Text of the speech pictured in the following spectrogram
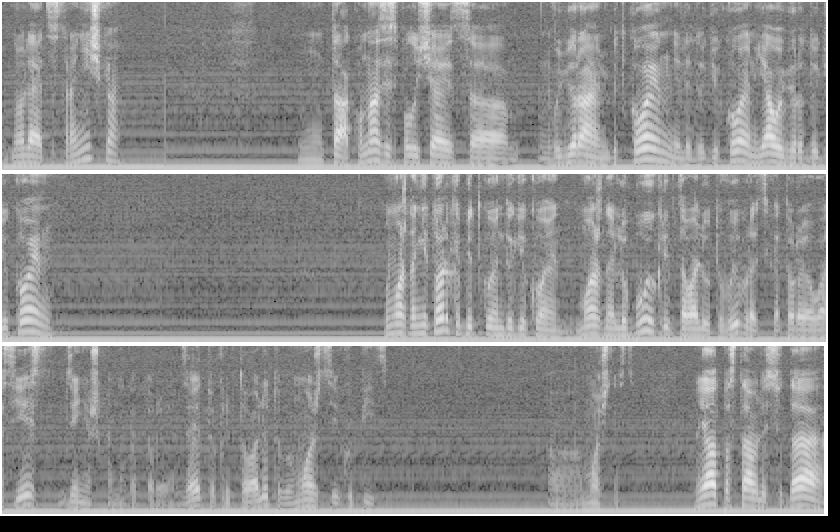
Обновляется страничка. Так, у нас здесь получается, выбираем биткоин или Dogecoin. Я выберу Dogecoin. Ну, можно не только биткоин, Dogecoin, можно любую криптовалюту выбрать, которая у вас есть, денежка на которую. За эту криптовалюту вы можете и купить э, мощность. Но я вот поставлю сюда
